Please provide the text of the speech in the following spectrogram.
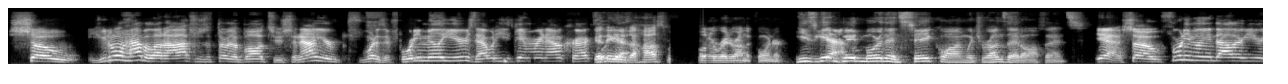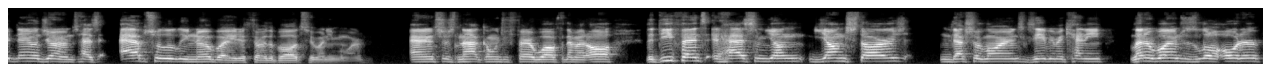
So you don't have a lot of options to throw the ball to. So now you're what is it, 40 mil a year? Is that what he's getting right now, correct? Good thing yeah. there's a hospital right around the corner. He's getting Yeah. paid more than Saquon, which runs that offense. Yeah, so $40 million a year Daniel Jones has absolutely nobody to throw the ball to anymore. And it's just not going to fare well for them at all. The defense, it has some young young stars, Dexter Lawrence, Xavier McKinney. Leonard Williams is a little older,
